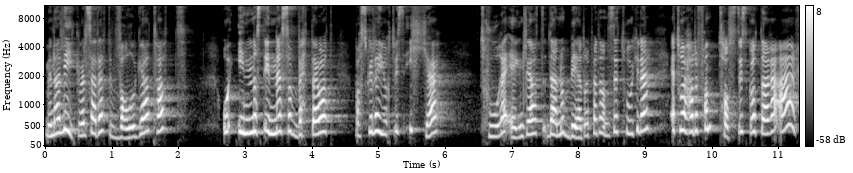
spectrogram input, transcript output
Men allikevel er det et valg jeg har tatt. Og innerst inne så vet jeg jo at hva skulle jeg gjort hvis ikke? Tror jeg egentlig at det er noe bedre på et annet sted? Jeg tror ikke det. Jeg tror jeg har det fantastisk godt der jeg er.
